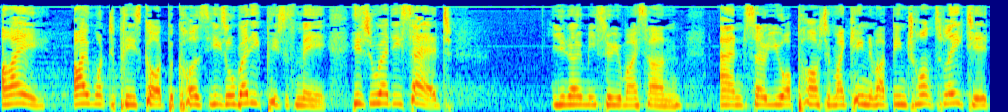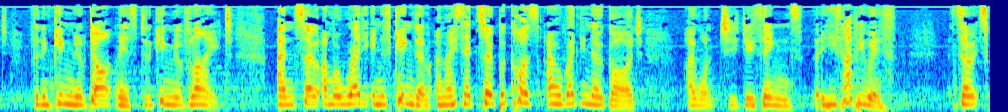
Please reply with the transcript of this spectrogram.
I, I want to please God because He's already pleased with me. He's already said, You know me through my Son, and so you are part of my kingdom. I've been translated from the kingdom of darkness to the kingdom of light. And so I'm already in His kingdom. And I said, So because I already know God, I want to do things that He's happy with. So it's,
